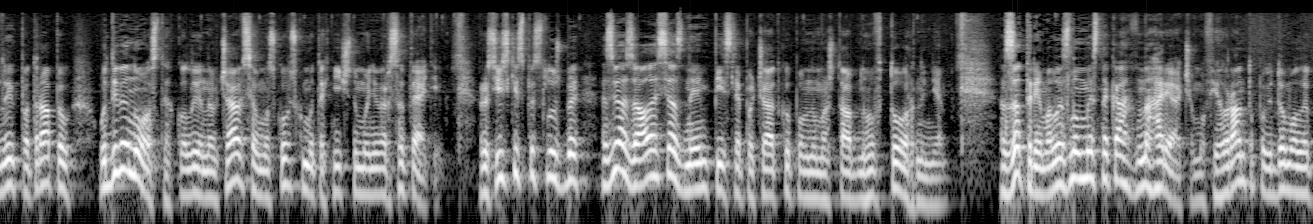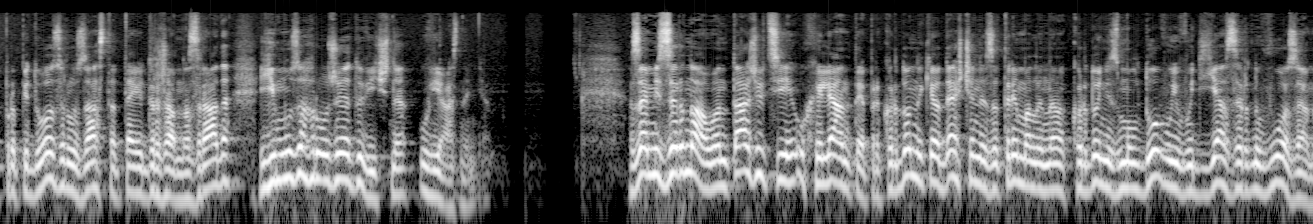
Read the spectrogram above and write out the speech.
чоловік потрапив у 90-х, коли навчався в Московському технічному університеті. Російські спецслужби зв'язалися з ним після початку повномасштабного вторгнення. Затримали зловмисника на гарячому. Фігуранту повідомили про підозру за статтею Державна зрада. Йому загрожує довічне ув'язнення. Замість зерна у вантажівці ухилянти прикордонники Одещини затримали на кордоні з Молдовою водія зерновоза.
